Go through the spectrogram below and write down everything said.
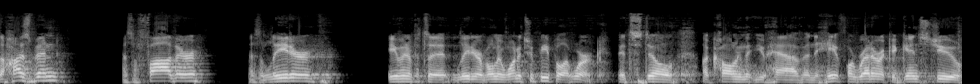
a husband, as a father, as a leader, even if it's a leader of only one or two people at work, it's still a calling that you have. And the hateful rhetoric against you,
